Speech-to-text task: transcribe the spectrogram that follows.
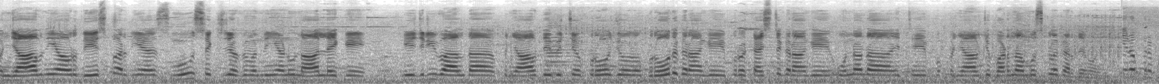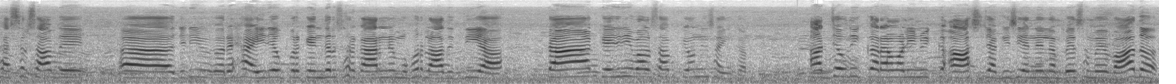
ਪੰਜਾਬ ਦੀਆਂ ਔਰ ਦੇਸ਼ ਭਰ ਦੀਆਂ ਸਮੂਹ ਸਿੱਖ ਜਥੇਬੰਦੀਆਂ ਨੂੰ ਨਾਲ ਲੈ ਕੇ ਕੇਜਰੀਵਾਲ ਦਾ ਪੰਜਾਬ ਦੇ ਵਿੱਚ ਪ੍ਰੋ ਜੋ ਵਿਰੋਧ ਕਰਾਂਗੇ ਪ੍ਰੋਟੈਸਟ ਕਰਾਂਗੇ, ਉਹਨਾਂ ਦਾ ਇੱਥੇ ਪੰਜਾਬ 'ਚ ਵੜਨਾ ਮੁਸ਼ਕਲ ਕਰ ਦੇਵਾਂਗੇ। ਜਦੋਂ ਪ੍ਰੋਫੈਸਰ ਸਾਹਿਬ ਦੇ ਜਿਹੜੀ ਰਿਹਾਈ ਦੇ ਉੱਪਰ ਕੇਂਦਰ ਸਰਕਾਰ ਨੇ ਮੁਹਰ ਲਾ ਦਿੱਤੀ ਆ, ਤਾਂ ਕੇਜਰੀਵਾਲ ਸਾਹਿਬ ਕਿਉਂ ਨਹੀਂ ਸਾਈਨ ਕਰਦੇ? ਅੱਜ ਉਹਦੀ ਘਰਾਂ ਵਾਲੀ ਨੂੰ ਇੱਕ ਆਸ ਜਾਗੀ ਸੀ ਇੰਨੇ ਲੰਬੇ ਸਮੇਂ ਬਾਅਦ,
